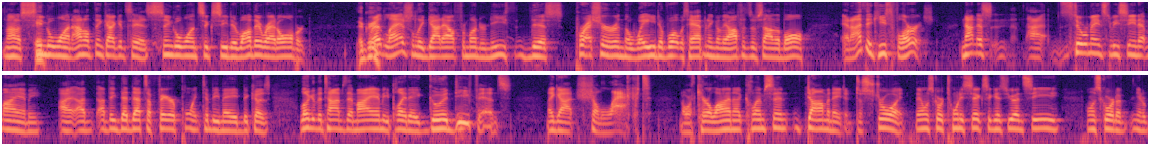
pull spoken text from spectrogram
Not a single one. I don't think I could say a single one succeeded while they were at Auburn. Agreed. Rhett Lashlee got out from underneath this pressure and the weight of what was happening on the offensive side of the ball, and I think he's flourished. Not necessarily. Still remains to be seen at Miami. I, I I think that that's a fair point to be made because look at the times that Miami played a good defense, they got shellacked. North Carolina, Clemson dominated, destroyed. They only scored 26 against UNC. Only scored a you know,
